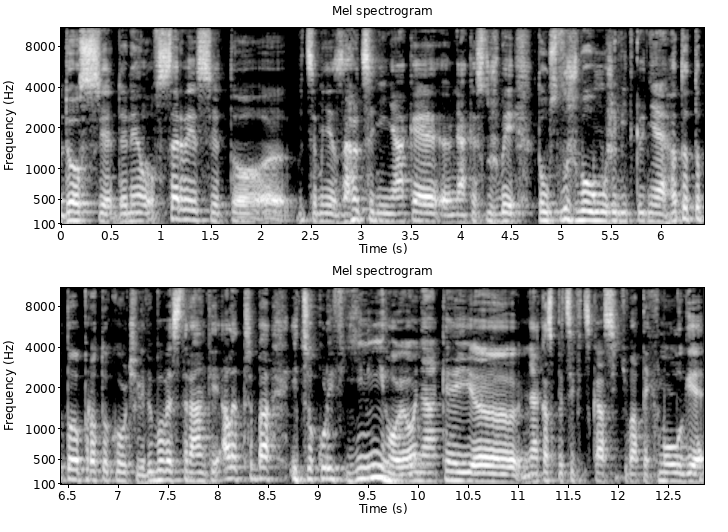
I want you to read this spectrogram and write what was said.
DOS je Denial of Service, je to víceméně zahlcení nějaké, nějaké služby. Tou službou může být klidně HTTP protokol, čili webové stránky, ale třeba i cokoliv jiného, jo? Nějaký, nějaká specifická síťová technologie,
